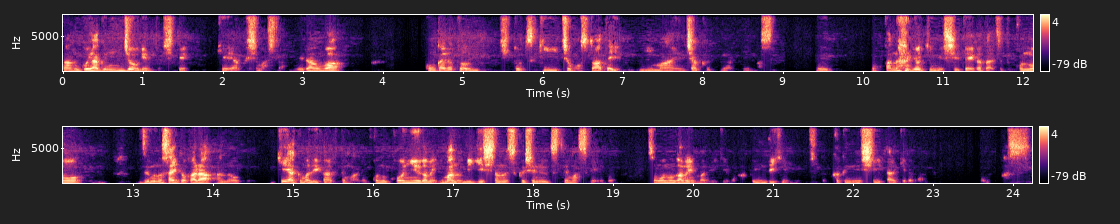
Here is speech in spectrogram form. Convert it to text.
500人上限として契約しました。値段は、今回だと1月1ホストあたり2万円弱となっています。で他の料金で知りたい方は、ちょっとこの Zoom のサイトからあの契約までいかなくてもあの、この購入画面、今の右下のスクショに映ってますけれど、そこの画面までいけば確認できるので、ちょっと確認していただければと思います。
